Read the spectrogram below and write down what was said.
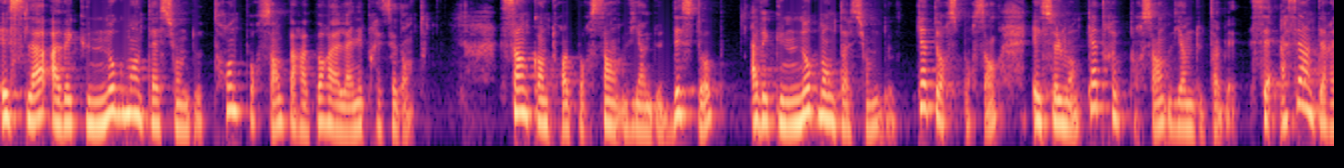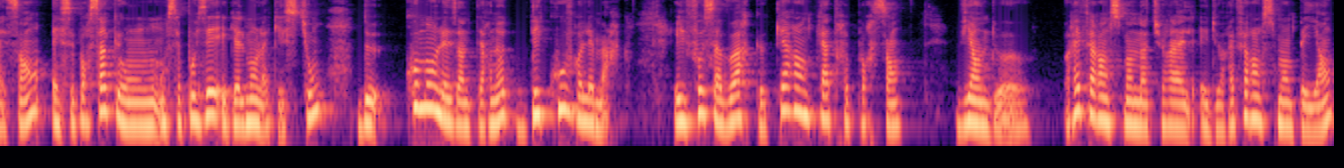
et cela avec une augmentation de 30% par rapport à l'année précédente. 53% vient de desktop avec une augmentation de 14% et seulement 4% viennent de tablettes. C'est assez intéressant et c'est pour ça qu'on s'est posé également la question de comment les internautes découvrent les marques. il faut savoir que 44% viennent de référencement naturel et de référencement payant.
